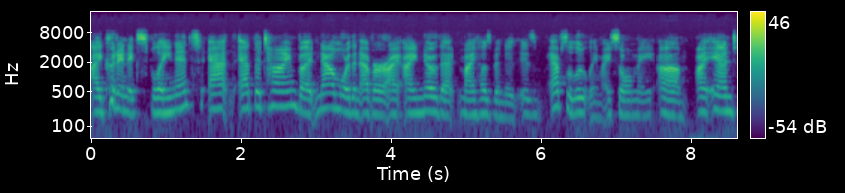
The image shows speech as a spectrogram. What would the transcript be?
I couldn't explain it at, at the time, but now more than ever, I, I know that my husband is, is absolutely my soulmate. Um, I, and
